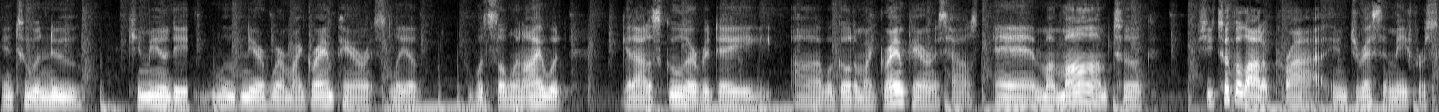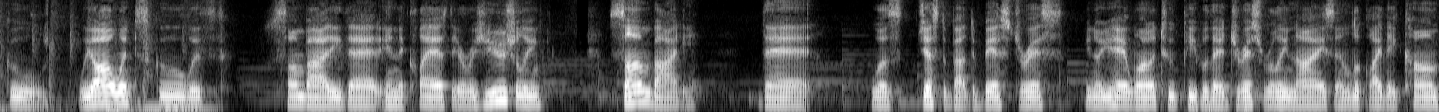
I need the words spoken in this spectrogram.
into a new community, moved near where my grandparents lived. So when I would get out of school every day, I would go to my grandparents' house, and my mom took she took a lot of pride in dressing me for school. We all went to school with somebody that in the class there was usually somebody that was just about the best dressed. You know, you had one or two people that dressed really nice and looked like they come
